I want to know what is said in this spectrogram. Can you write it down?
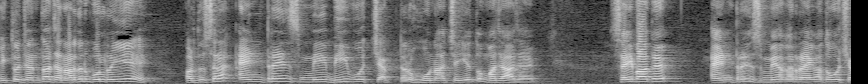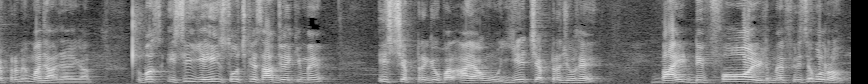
एक तो जनता जनार्दन बोल रही है और दूसरा एंट्रेंस में भी वो चैप्टर होना चाहिए तो मज़ा आ जाए। सही बात है एंट्रेंस में अगर रहेगा तो वो चैप्टर में मज़ा आ जाएगा। तो बस इसी यही सोच के साथ जो है कि मैं इस चैप्टर के ऊपर आया हूँ। ये चैप्टर जो है बाय डिफ़ॉल्ट मैं फिर से बोल रहा हूँ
